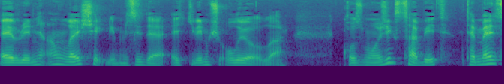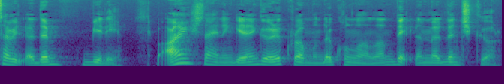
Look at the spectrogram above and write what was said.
evreni anlayış şeklimizi de etkilemiş oluyorlar. Kozmolojik sabit temel sabitlerden biri. Einstein'ın genel görev kuramında kullanılan denklemlerden çıkıyor.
